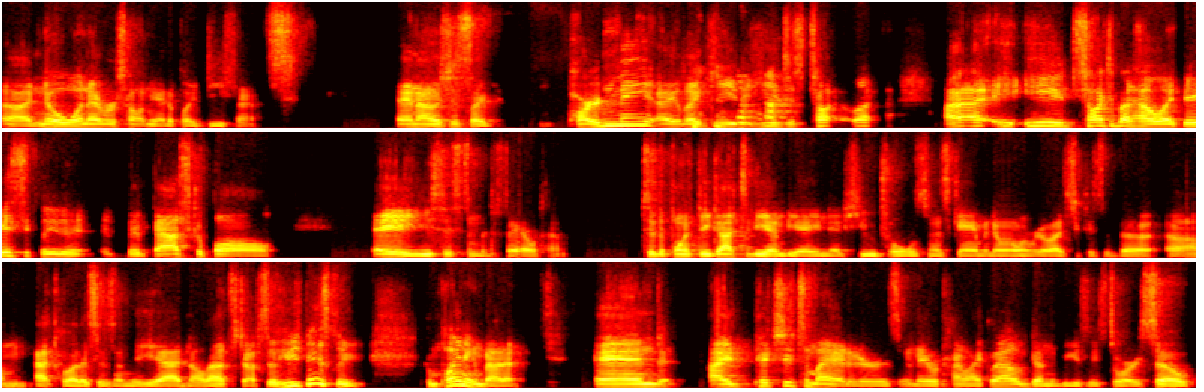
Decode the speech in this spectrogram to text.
uh, no one ever taught me how to play defense and I was just like, pardon me. I like he he just talked. I he talked about how like basically the the basketball AAU system had failed him to the point that he got to the NBA and had huge holes in his game, and no one realized because of the um, athleticism that he had and all that stuff. So he was basically complaining about it. And I pitched it to my editors, and they were kind of like, "Well, we've done the Beasley story." So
